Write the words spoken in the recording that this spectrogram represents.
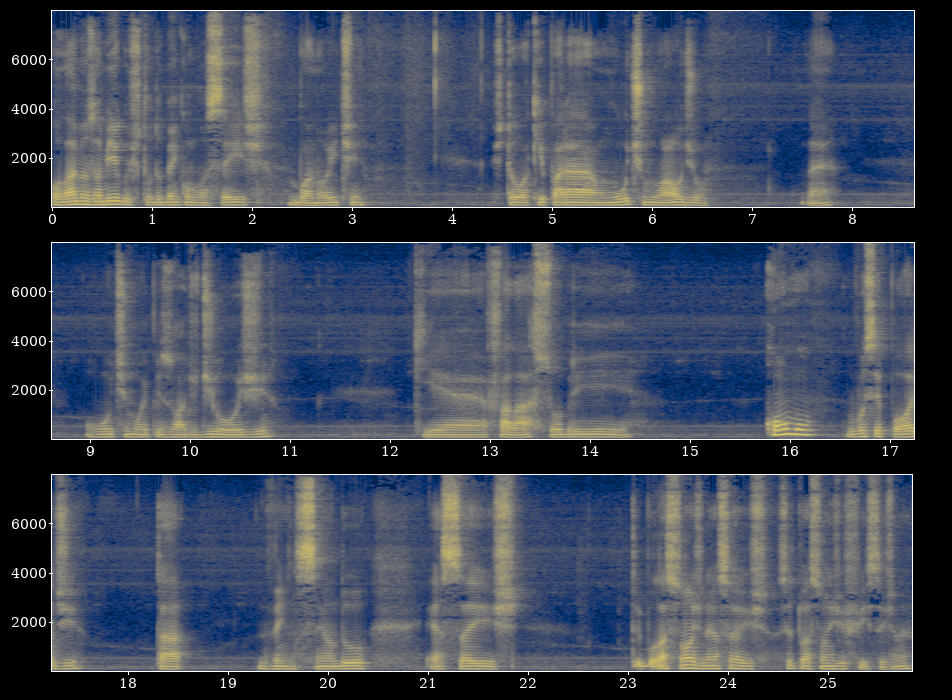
Olá, meus amigos, tudo bem com vocês? Boa noite. Estou aqui para um último áudio, né? O último episódio de hoje, que é falar sobre como você pode estar tá vencendo essas tribulações, né? essas situações difíceis, né?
